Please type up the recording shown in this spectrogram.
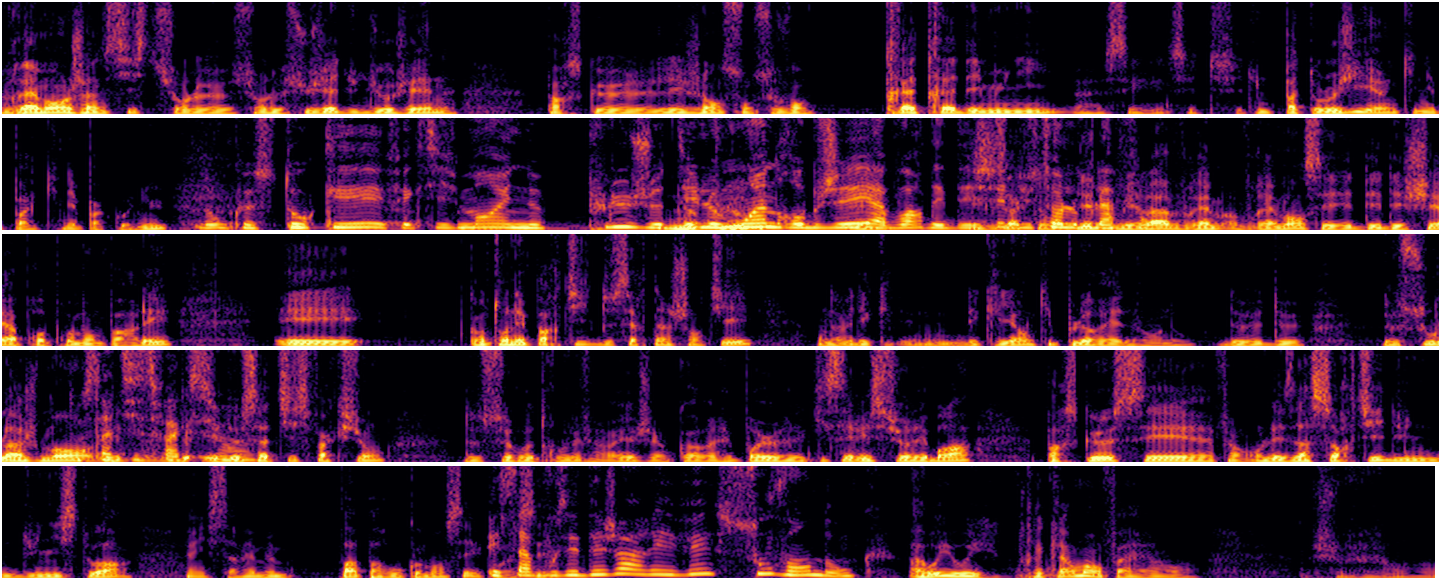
vraiment, j'insiste sur le, sur le sujet du diogène, parce que les gens sont souvent très très démunis. Euh, c'est une pathologie hein, qui n'est pas, qui pas connue. Donc stocker effectivement et ne plus jeter le moindre objet, avoir des déchets du sol au plafond. Mais là, vraiment, vraiment c'est des déchets à proprement parler. Et quand on est parti de certains chantiers, on avait des, clients qui pleuraient devant nous, de, de, soulagement. Et, de, satisfaction de se retrouver. Enfin, j'ai encore l'épaule qui s'érisse sur les bras parce que c'est, enfin, on les a sortis d'une histoire. Enfin, ils savaient même pas par où commencer. Et ça vous est déjà arrivé souvent donc? Ah oui, oui, très clairement. Enfin, je,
